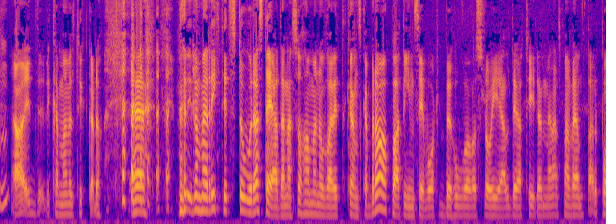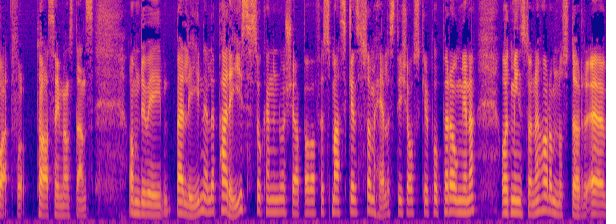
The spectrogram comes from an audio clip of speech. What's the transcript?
Mm. Ja, det kan man väl tycka då. eh, men i de här riktigt stora städerna så har man nog varit ganska bra på att inse vårt behov av att slå ihjäl dödtiden medan man väntar på att få ta sig någonstans. Om du är i Berlin eller Paris så kan du nog köpa vad för smasken som helst i kiosker på perrongerna. Och åtminstone har de nog större, eh,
